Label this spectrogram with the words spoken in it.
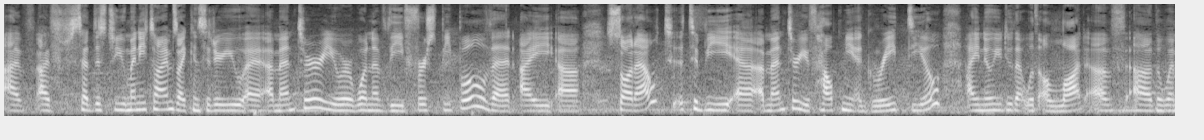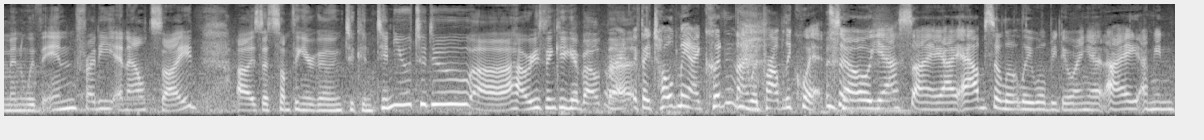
I've, I've said this to you many times. I consider you a, a mentor. You are one of the first people that I uh, sought out to be a, a mentor. You've helped me a great deal. I know you do that with a lot of uh, the women within Freddie and outside. Uh, is that something you're going to continue to do? Uh, how are you thinking about that? If they told me I couldn't, I would probably quit. So yes, I, I absolutely will be doing it. I, I mean,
